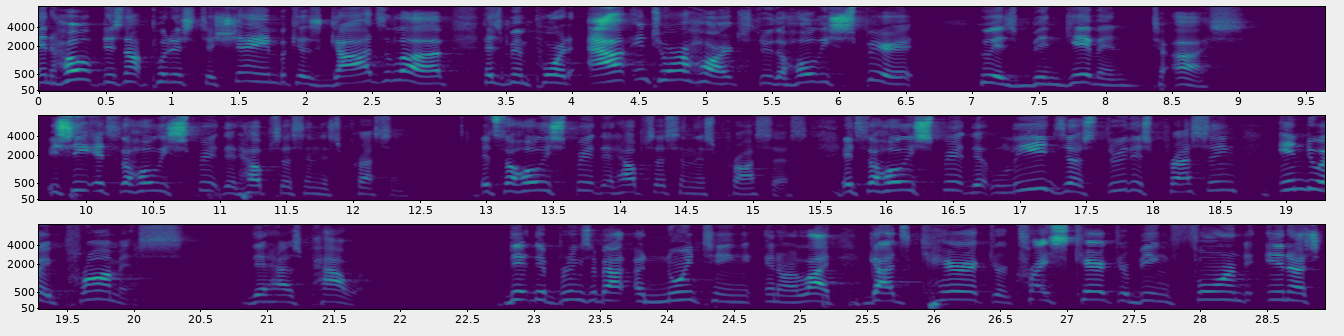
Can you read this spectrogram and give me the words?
and hope does not put us to shame because God's love has been poured out into our hearts through the Holy Spirit who has been given to us. You see, it's the Holy Spirit that helps us in this pressing. It's the Holy Spirit that helps us in this process. It's the Holy Spirit that leads us through this pressing into a promise that has power, that, that brings about anointing in our life. God's character, Christ's character being formed in us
